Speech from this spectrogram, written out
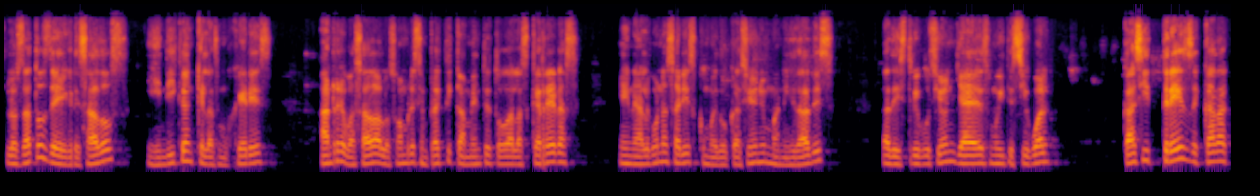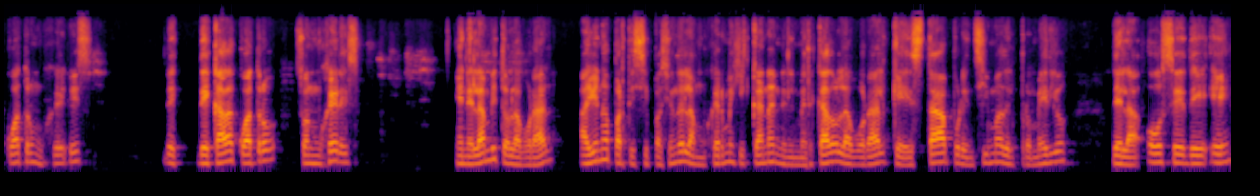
Los datos de egresados indican que las mujeres han rebasado a los hombres en prácticamente todas las carreras. En algunas áreas como educación y humanidades, la distribución ya es muy desigual. Casi tres de cada cuatro mujeres, de, de cada cuatro son mujeres. En el ámbito laboral, hay una participación de la mujer mexicana en el mercado laboral que está por encima del promedio de la OCDE.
